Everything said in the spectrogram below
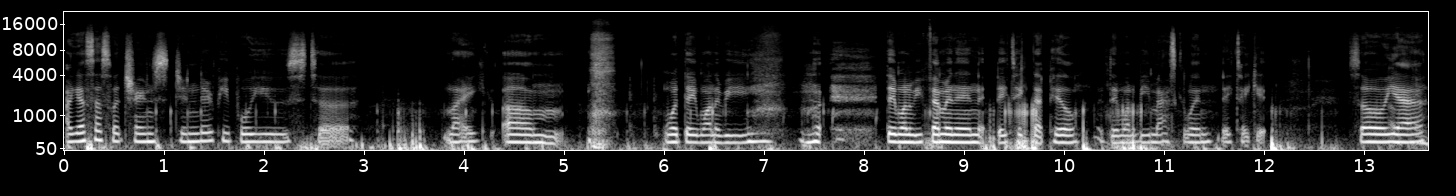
i guess that's what transgender people use to like um what they want to be. They want to be feminine they take that pill. If they want to be masculine they take it. So yeah. Okay.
